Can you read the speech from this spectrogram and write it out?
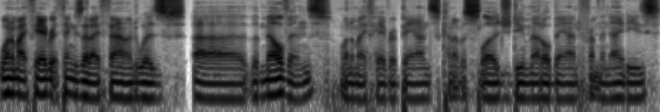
one of my favorite things that I found was uh, the Melvins, one of my favorite bands, kind of a sludge doom metal band from the '90s.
